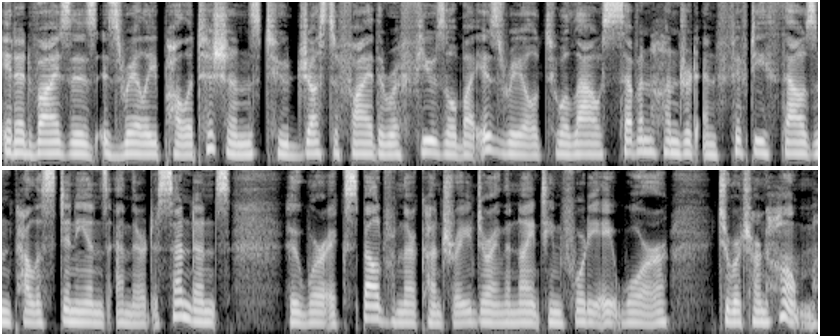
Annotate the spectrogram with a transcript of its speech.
It advises Israeli politicians to justify the refusal by Israel to allow 750,000 Palestinians and their descendants, who were expelled from their country during the 1948 war, to return home,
